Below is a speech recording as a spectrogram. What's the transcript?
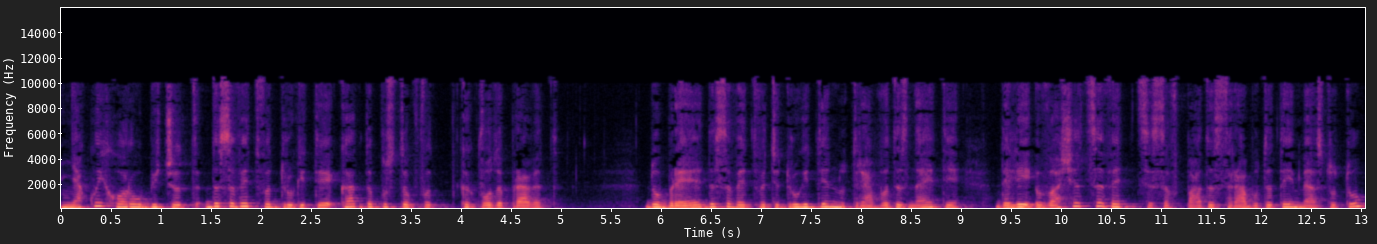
Някои хора обичат да съветват другите как да постъпват, какво да правят. Добре е да съветвате другите, но трябва да знаете дали вашият съвет се съвпада с работата и мястото,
